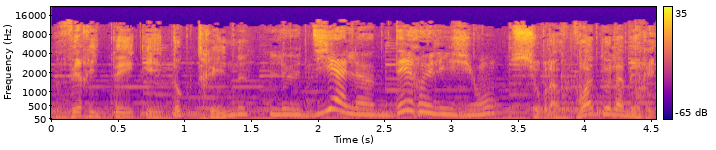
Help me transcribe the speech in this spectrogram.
Vérité et doctrine le dialogue des religions. sur la voie de l'Amérique.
